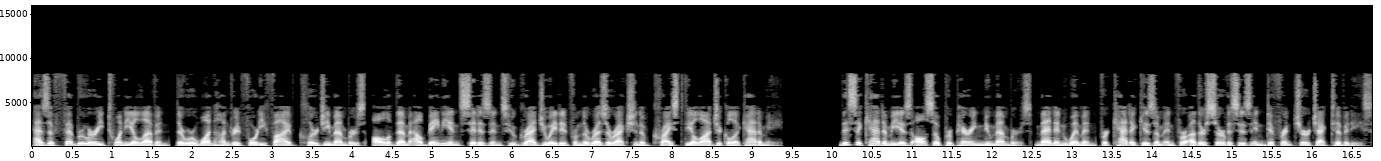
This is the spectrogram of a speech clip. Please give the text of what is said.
As of February 2011, there were 145 clergy members, all of them Albanian citizens who graduated from the Resurrection of Christ Theological Academy. This academy is also preparing new members men and women for catechism and for other services in different church activities.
